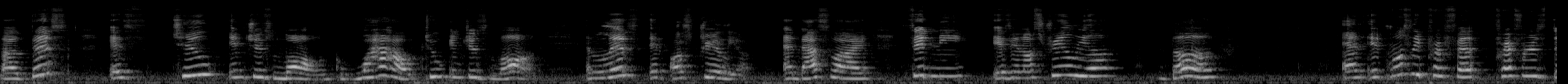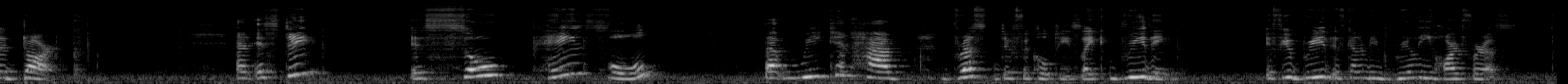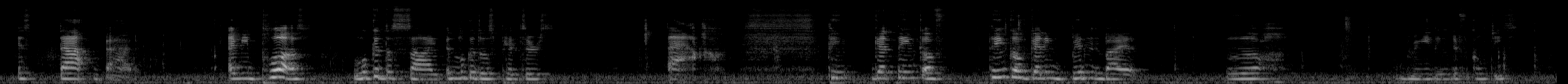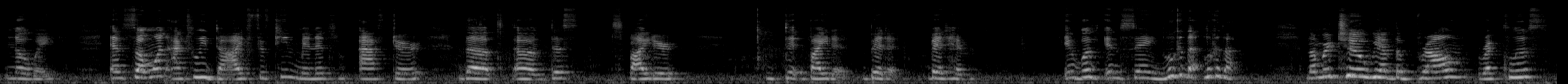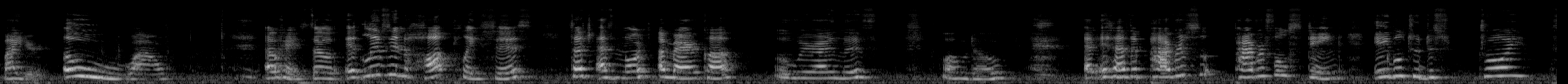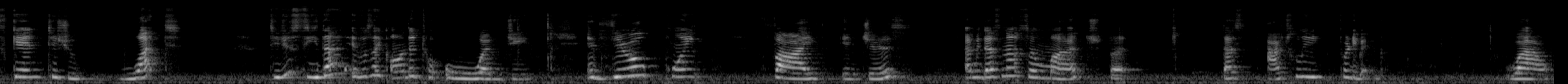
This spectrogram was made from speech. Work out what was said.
Now this is two inches long. Wow, two inches long. And lives in Australia. And that's why Sydney is in Australia. Duh. And it mostly prefer prefers the dark and its sting is so painful that we can have breath difficulties, like breathing. If you breathe, it's gonna be really hard for us. It's that bad. I mean, plus, look at the size and look at those pincers. Ah. Think, get think of think of getting bitten by it. Ugh. breathing difficulties. No way. And someone actually died 15 minutes after the um, this spider did bite it, bit it, bit him. It was insane. Look at that. Look at that. Number two, we have the brown recluse spider. Oh, wow. Okay, so it lives in hot places such as North America, where I live. Oh no. And it has a powerful, powerful sting able to destroy skin tissue. What? Did you see that? It was like on the to OMG. It's 0 0.5 inches. I mean, that's not so much, but that's actually pretty big. Wow.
